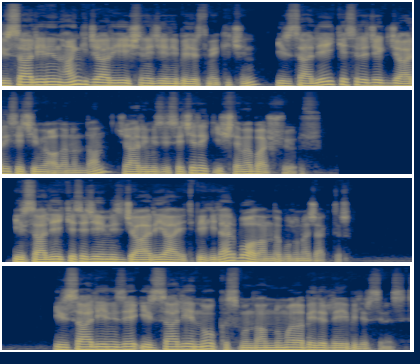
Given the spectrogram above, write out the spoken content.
İrsaliyenin hangi cariye işleneceğini belirtmek için irsaliyeyi kesilecek cari seçimi alanından carimizi seçerek işleme başlıyoruz. İrsaliyeyi keseceğimiz cariye ait bilgiler bu alanda bulunacaktır. İrsaliyenize irsaliye no kısmından numara belirleyebilirsiniz.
